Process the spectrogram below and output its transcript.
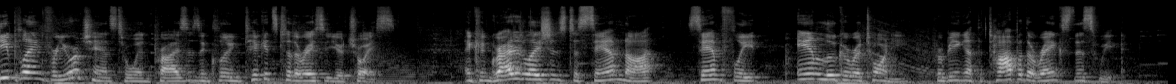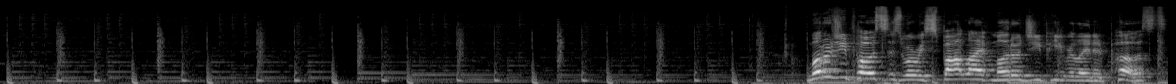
Keep playing for your chance to win prizes, including tickets to the race of your choice. And congratulations to Sam Knott, Sam Fleet, and Luca Ritorni for being at the top of the ranks this week. MotoG Posts is where we spotlight MotoGP related posts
